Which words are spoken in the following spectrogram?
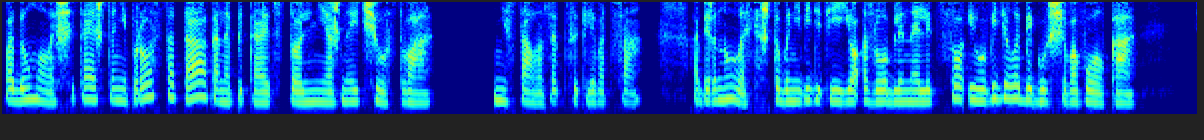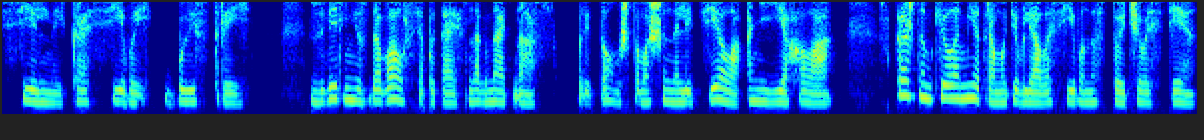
Подумала, считая, что не просто так она питает столь нежные чувства. Не стала зацикливаться. Обернулась, чтобы не видеть ее озлобленное лицо, и увидела бегущего волка. Сильный, красивый, быстрый. Зверь не сдавался, пытаясь нагнать нас, при том, что машина летела, а не ехала. С каждым километром удивлялась его настойчивости.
